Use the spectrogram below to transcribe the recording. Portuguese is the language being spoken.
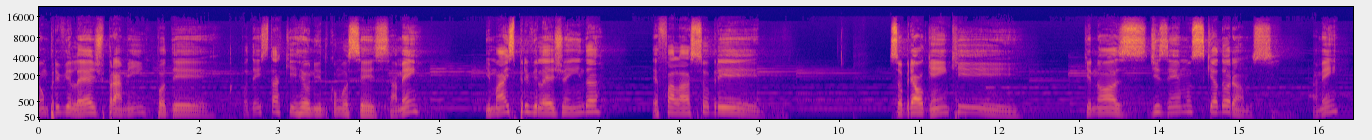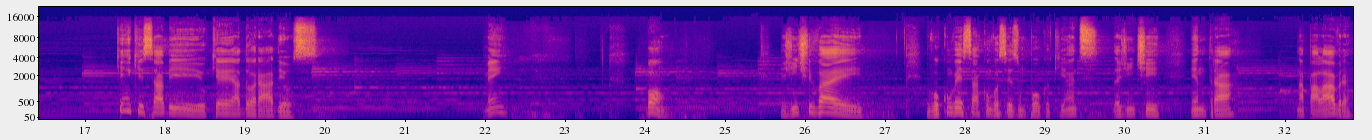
É um privilégio para mim poder poder estar aqui reunido com vocês. Amém? E mais privilégio ainda é falar sobre sobre alguém que que nós dizemos que adoramos. Amém? Quem aqui sabe o que é adorar a Deus? Amém? Bom, a gente vai eu vou conversar com vocês um pouco aqui antes da gente entrar na palavra.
